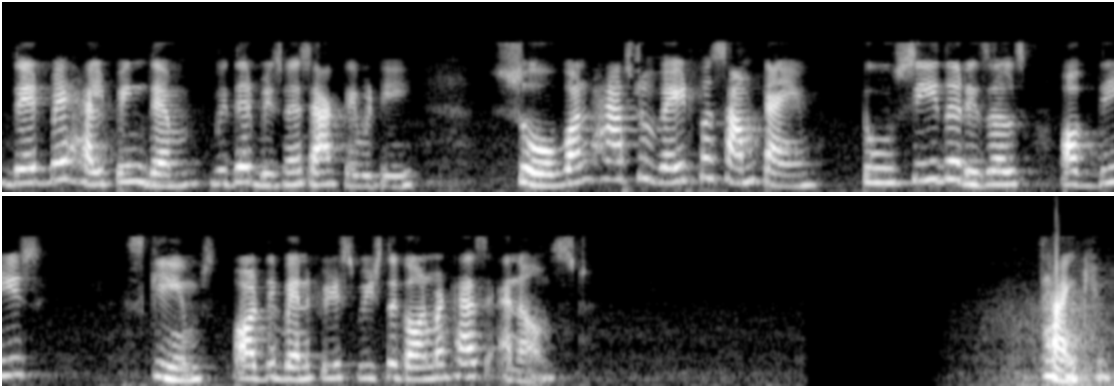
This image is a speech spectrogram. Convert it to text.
thereby helping them with their business activity. So one has to wait for some time to see the results of these schemes or the benefits which the government has announced. Thank you.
